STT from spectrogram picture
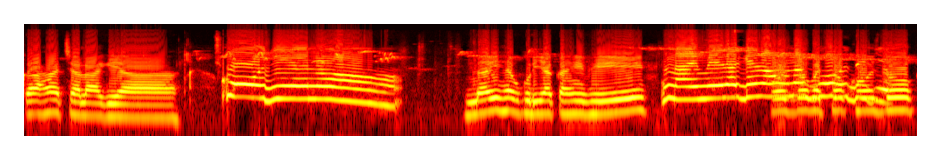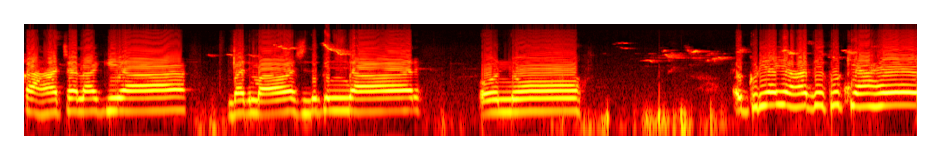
कहाँ चला गया? खोजिए ना। नहीं है गुड़िया कहीं भी। नहीं मेरा खोज दो बच्चों खोज दो कहाँ चला गया? बदमाश दुकानदार। ओ नो। गुड़िया यहाँ देखो क्या है।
